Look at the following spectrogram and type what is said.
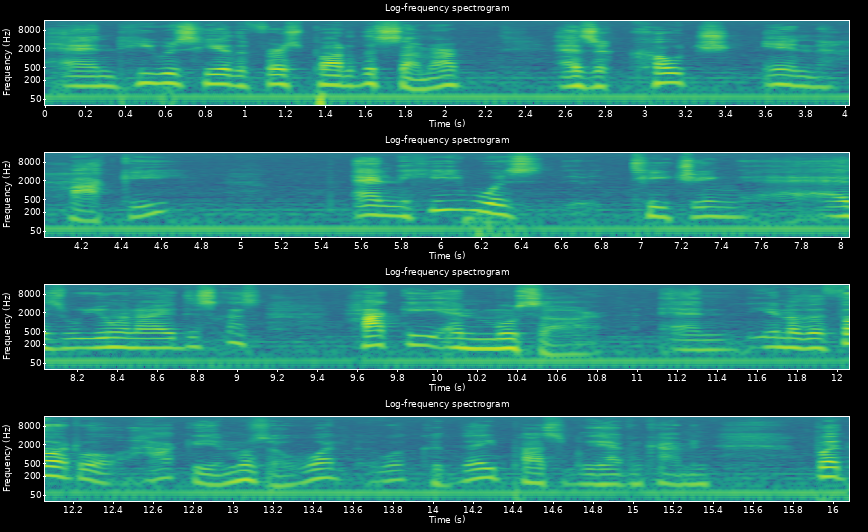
and he was here the first part of the summer as a coach in hockey, and he was teaching, as you and I had discussed, hockey and Musar. And you know the thought, well, hockey and Musar, what what could they possibly have in common? But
